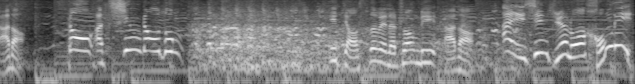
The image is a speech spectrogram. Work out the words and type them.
答道：高啊清高宗。一屌丝为了装逼答道：爱新觉罗弘历。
